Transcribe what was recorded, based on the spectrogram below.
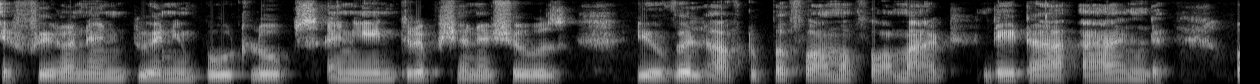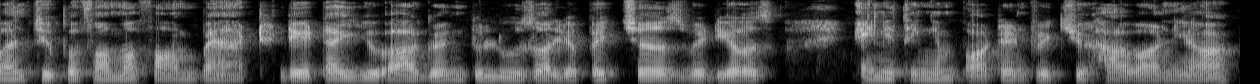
if you run into any boot loops, any encryption issues, you will have to perform a format data and once you perform a format data, you are going to lose all your pictures, videos, anything important which you have on your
